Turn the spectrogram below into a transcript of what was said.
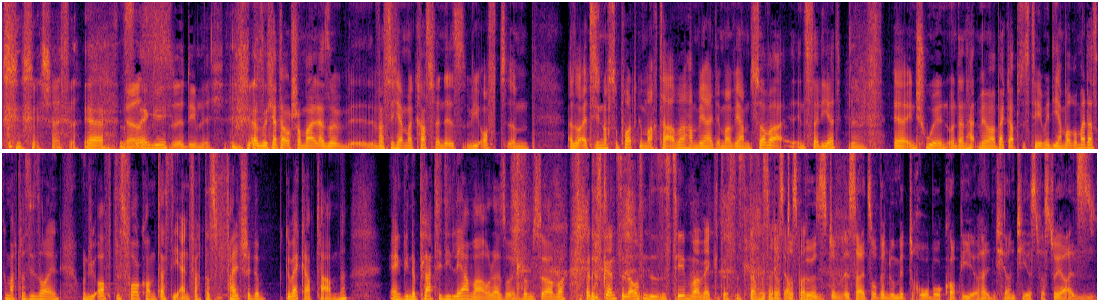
Scheiße. ja, das Ja, ist das irgendwie. ist äh, dämlich. Also ich hatte auch schon mal, also was ich ja immer krass finde, ist, wie oft, ähm, also als ich noch Support gemacht habe, haben wir halt immer, wir haben Server installiert äh, in Schulen und dann hatten wir mal Backup-Systeme, die haben auch immer das gemacht, was sie sollen. Und wie oft es vorkommt, dass die einfach das Falsche ge gebackupt haben, ne? Irgendwie eine Platte, die leer war oder so in so einem Server. Das ganze laufende System war weg. Das ist, da muss man das, echt das aufpassen. Böseste ist halt so, wenn du mit Robocopy halt hantierst, was du ja als,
